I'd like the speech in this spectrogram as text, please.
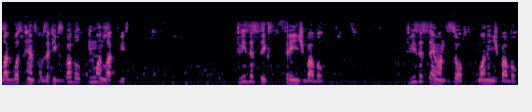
Lock both ends of the fifth bubble in one lock twist. Twist the sixth 3 inch bubble. Twist the seventh soft 1 inch bubble.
